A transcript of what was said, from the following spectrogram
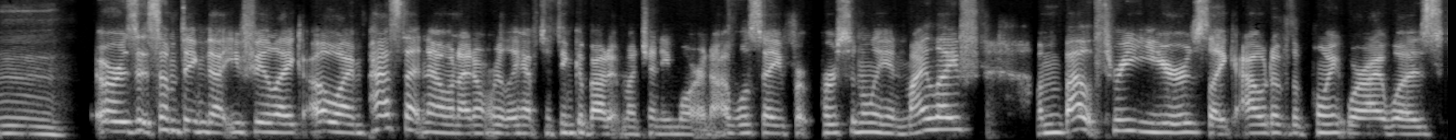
Mm, or is it something that you feel like oh i'm past that now and i don't really have to think about it much anymore. And i will say for personally in my life i'm about three years like out of the point where i was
